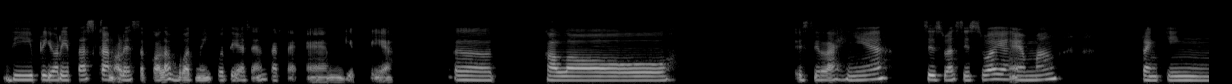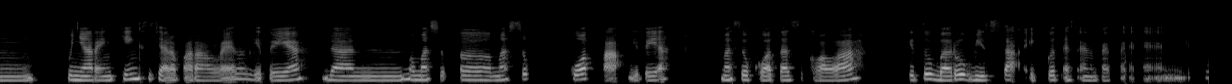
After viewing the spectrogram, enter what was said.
diprioritaskan oleh sekolah buat mengikuti SNMPTN gitu ya. Uh, kalau istilahnya siswa-siswa yang emang ranking punya ranking secara paralel gitu ya dan memasuk uh, masuk kuota gitu ya masuk kuota sekolah itu baru bisa ikut SNPTN gitu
